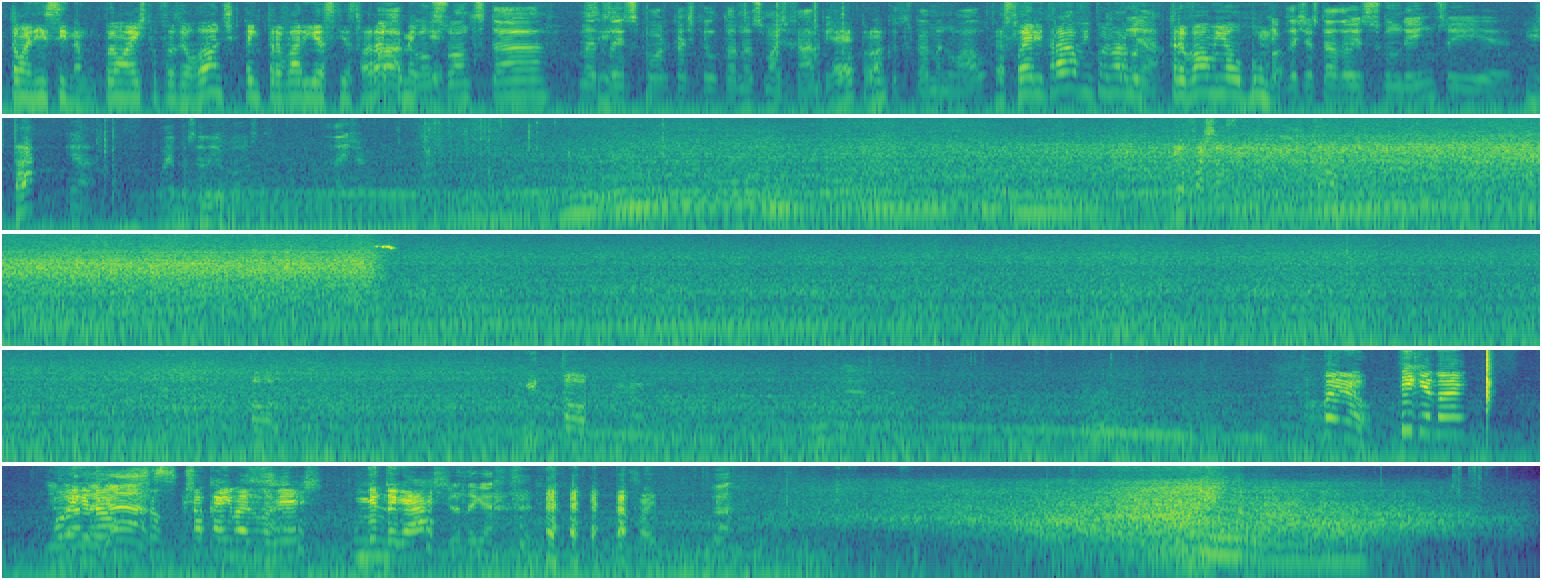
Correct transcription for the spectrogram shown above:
Então olha, ensina-me, põe lá isto para fazer o launch, que tem que travar e ac- acelerar, Pá, como é que é? consoante está, metes em Sport, que acho que ele torna-se mais rápido É, do pronto. que trocar manual. Acelera e trava e depois larga Yeah. o travão e ele bumba. Tipo, deixa estar dois segundinhos e. eh, E tá? yeah, vai passar ali o boost. Deixa. Ele faz sozinho. Então, top. Que top, meu. Bem, meu, fiquem bem. E um grande Obrigadão, gás! que só caí mais uma vez. Um grande gás. Grande gás! Está feito. Vá.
